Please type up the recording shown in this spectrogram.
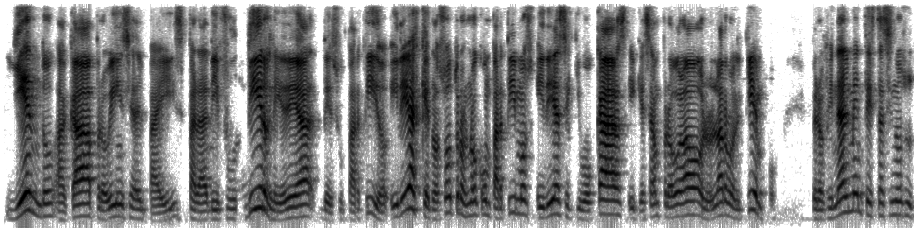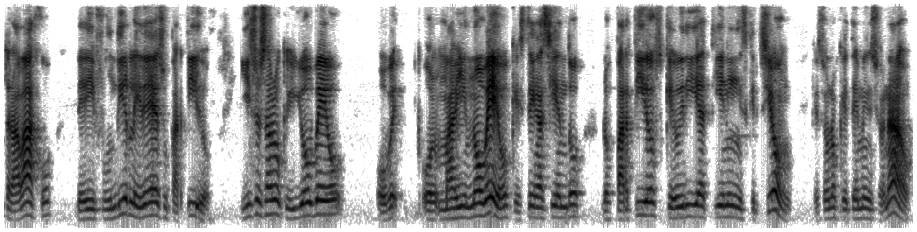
yendo a cada provincia del país para difundir la idea de su partido, ideas que nosotros no compartimos, ideas equivocadas y que se han probado a lo largo del tiempo, pero finalmente está haciendo su trabajo de difundir la idea de su partido. Y eso es algo que yo veo, o, o más bien no veo que estén haciendo los partidos que hoy día tienen inscripción, que son los que te he mencionado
